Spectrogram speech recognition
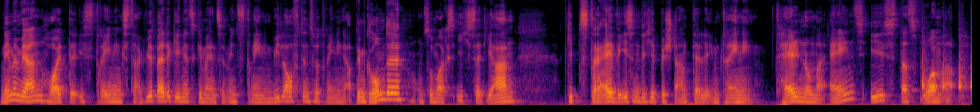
Nehmen wir an, heute ist Trainingstag. Wir beide gehen jetzt gemeinsam ins Training. Wie läuft denn so ein Training ab? Im Grunde, und so mache ich seit Jahren, gibt es drei wesentliche Bestandteile im Training. Teil Nummer eins ist das Warm-up.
